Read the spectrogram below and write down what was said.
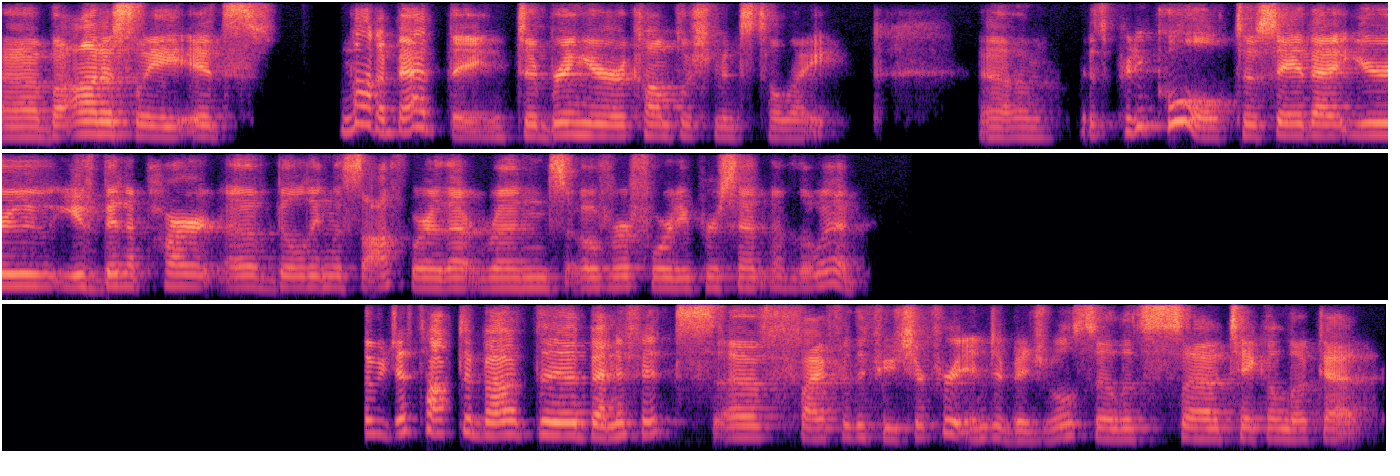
Uh, but honestly, it's not a bad thing to bring your accomplishments to light. Um, it's pretty cool to say that you you've been a part of building the software that runs over 40% of the web. So we just talked about the benefits of Five for the Future for individuals. So let's uh, take a look at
